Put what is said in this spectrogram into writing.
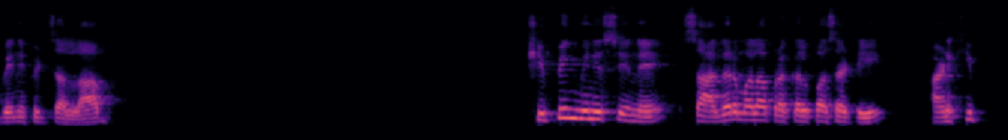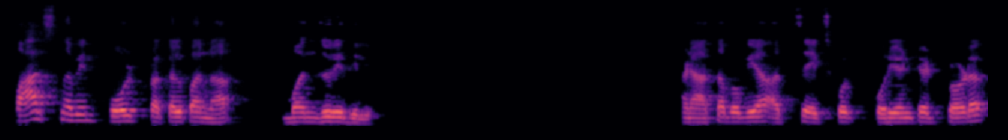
बेनिफिटचा लाभ शिपिंग मिनिस्ट्रीने सागरमाला प्रकल्पासाठी आणखी पाच नवीन पोर्ट प्रकल्पांना मंजुरी दिली. आणि आता बघूया आजचे एक्सपोर्ट ओरिएंटेड प्रोडक्ट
